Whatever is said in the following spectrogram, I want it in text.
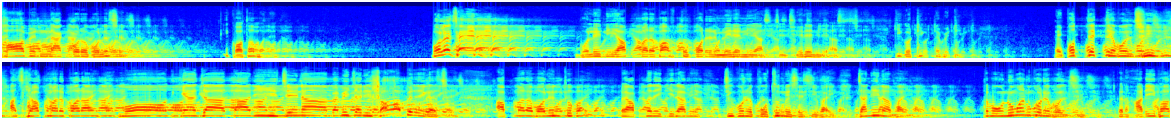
খাওয়াবেন না, একবারও বলেছেন। কি কথা বলেন বলেছেন বলিনি আপনার বাপ তো পরের মেরে নিয়ে আসছে ঝেড়ে নিয়ে আসছে। কি গো ঠিক না ঠিক তাই প্রত্যেককে বলছি আজকে আপনার পাড়ায় মদ গেঁজা তারি জেনা ব্যবিচারী সব বেড়ে গেছে। আপনারা বলেন তো ভাই, আপনার এই গ্রামে জীবনে প্রথম এসেছি ভাই জানি না ভাই। তবে অনুমান করে বলছি, কারণ হাড়ি ভাত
